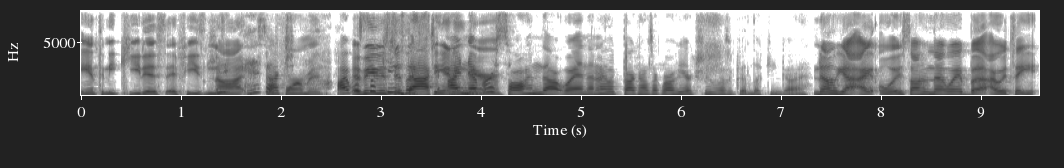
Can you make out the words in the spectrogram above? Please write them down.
Anthony Kiedis, if he's not Mm-hmm. actually- performance, I was if he was just back. like I never there. saw him that way, and then I looked back and I was like, "Wow, he actually was a good-looking guy." No, yeah, I always saw him that way, but I would say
